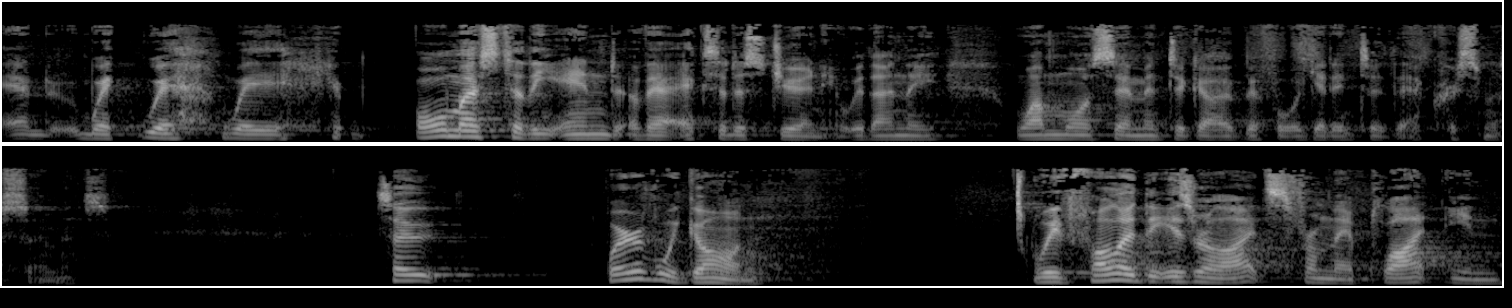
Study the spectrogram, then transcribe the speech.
and we're, we're, we're almost to the end of our Exodus journey with only one more sermon to go before we get into our Christmas sermons. So, where have we gone? We've followed the Israelites from their plight in,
